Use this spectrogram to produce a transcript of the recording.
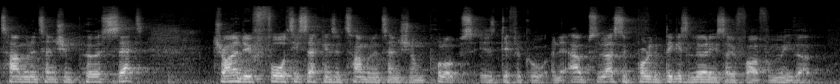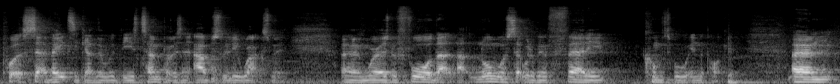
time under tension per set. Try and do 40 seconds of time under tension on pull-ups is difficult, and it absolutely that's probably the biggest learning so far for me. That I put a set of eight together with these tempos and it absolutely whacks me. Um, whereas before that, that normal set would have been fairly comfortable in the pocket. Um,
